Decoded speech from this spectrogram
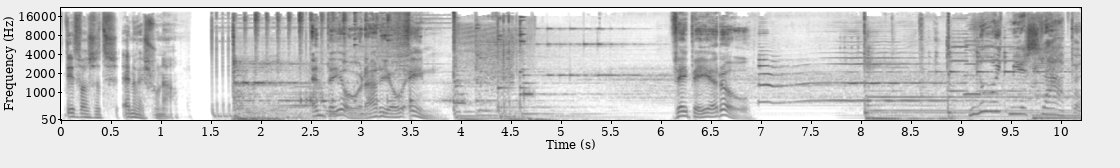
Dit was het NOS Journaal. NPO Radio 1. VPRO. Nooit meer slapen.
